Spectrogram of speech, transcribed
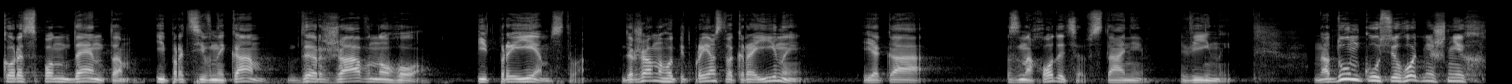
кореспондентам і працівникам державного підприємства, державного підприємства країни, яка знаходиться в стані війни. На думку сьогоднішніх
